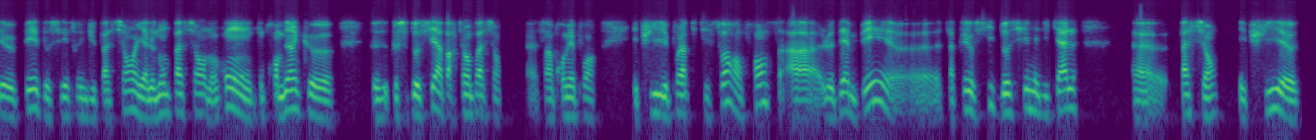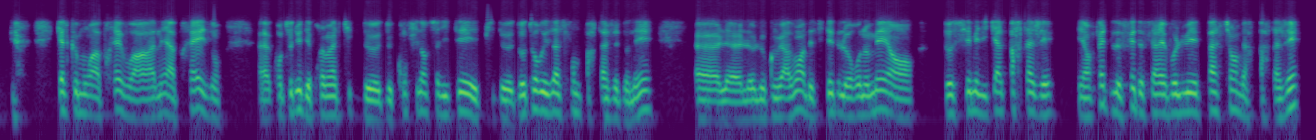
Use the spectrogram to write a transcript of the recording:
DEP, dossier électronique du patient, il y a le nom patient. Donc on, comprend bien que, que, ce dossier appartient au patient. Euh, c'est un premier point. Et puis pour la petite histoire, en France, à, le DMP s'appelait aussi dossier médical patient. Et puis quelques mois après, voire années après, ils ont compte tenu des problématiques de, de confidentialité et puis d'autorisation de, partage des données, le, le, gouvernement a décidé de le renommer en dossier médical partagé. Et en fait, le fait de faire évoluer patient vers partagé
